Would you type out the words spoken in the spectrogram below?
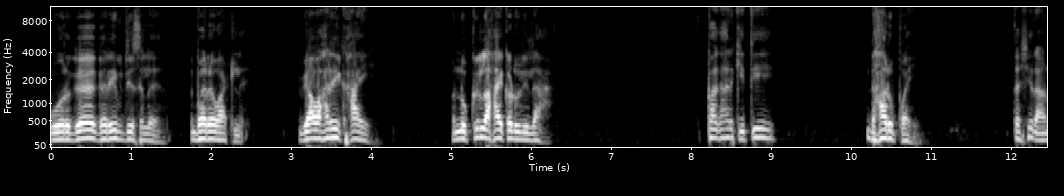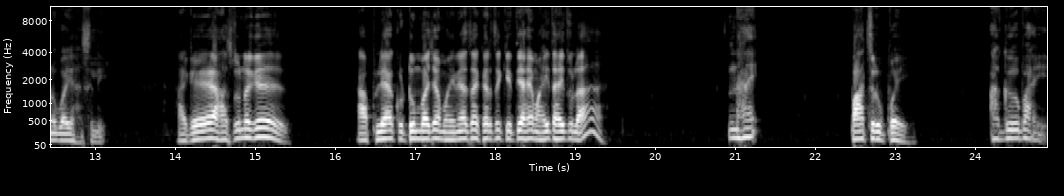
पोरग गरीब दिसलं बरं वाटलं. व्यावहारिक हाय नोकरीला हाय कडुलीला. पगार किती? दहा रुपये. तशी रानूबाई हसली. अगं हसू न ग आपल्या कुटुंबाच्या महिन्याचा खर्च किती आहे माहीत आहे तुला? नाही. पाच रुपये. अगं बाई.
